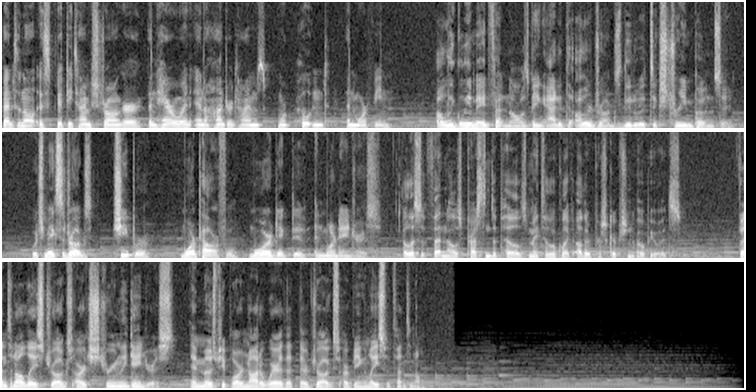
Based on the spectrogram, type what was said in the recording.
Fentanyl is 50 times stronger than heroin and 100 times more potent than morphine. Illegally made fentanyl is being added to other drugs due to its extreme potency, which makes the drugs cheaper, more powerful, more addictive, and more dangerous. Illicit fentanyl is pressed into pills made to look like other prescription opioids. Fentanyl laced drugs are extremely dangerous, and most people are not aware that their drugs are being laced with fentanyl.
